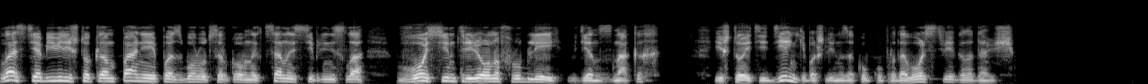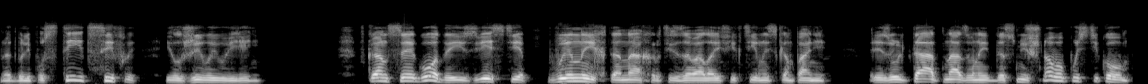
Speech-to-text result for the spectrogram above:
власти объявили, что кампания по сбору церковных ценностей принесла 8 триллионов рублей в день знаках, и что эти деньги пошли на закупку продовольствия голодающим но это были пустые цифры и лживые уверения. В конце года известие в иных тонах характеризовало эффективность кампании. Результат, названный до смешного пустяковым,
